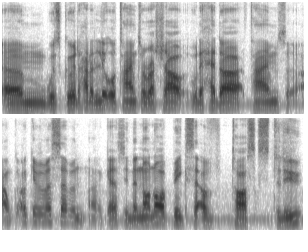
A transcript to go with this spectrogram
Um, was good. Had a little time to rush out with a header at times. Uh, I'll, I'll give him a seven, I guess. You know, not not a big set of tasks to do,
